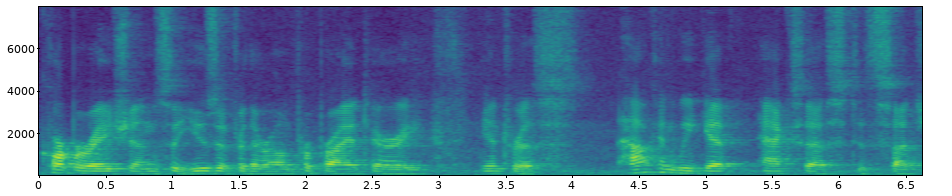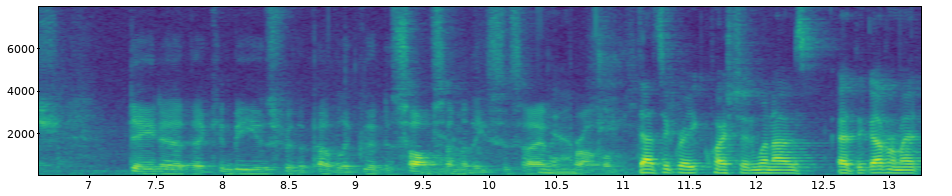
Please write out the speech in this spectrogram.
corporations that use it for their own proprietary interests. How can we get access to such data that can be used for the public good to solve some of these societal Yeah. problems? That's a great question. When I was at the government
